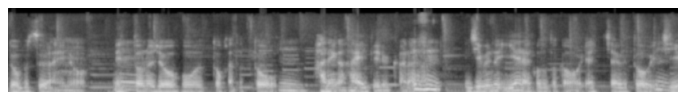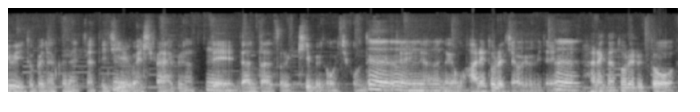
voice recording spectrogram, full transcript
動物占いのネットの情報とかだと、うん。羽が生えてるから、う ん自分の嫌なこととかをやっちゃうとん。自由に飛べなくなっちゃって自由が利かなくなって、うん。だんだんその気分が落ち込んでくるみたいな,、うんうんうんうん。なんかもう羽取れちゃうよみたいな、うん。羽が取れると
